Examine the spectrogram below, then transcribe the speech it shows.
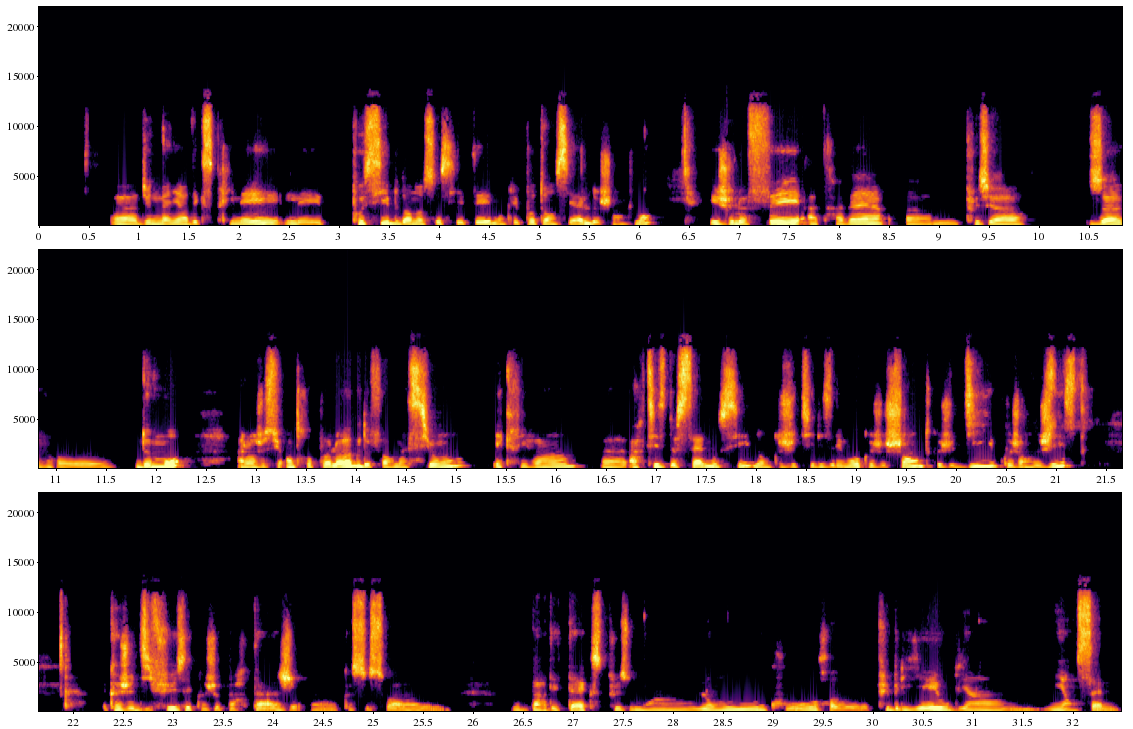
euh, d'une manière d'exprimer les possibles dans nos sociétés, donc les potentiels de changement, et je le fais à travers plusieurs œuvres de mots. Alors, je suis anthropologue de formation, écrivain, euh, artiste de scène aussi. Donc, j'utilise les mots que je chante, que je dis, que j'enregistre, que je diffuse et que je partage, euh, que ce soit euh, par des textes plus ou moins longs ou courts, publiés ou bien mis en scène,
